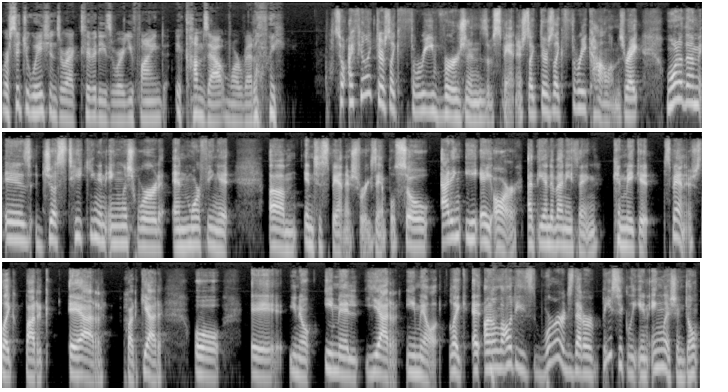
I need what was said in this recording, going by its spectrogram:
or situations or activities where you find it comes out more readily? So I feel like there's like three versions of Spanish. Like there's like three columns, right? One of them is just taking an English word and morphing it um, into Spanish, for example. So adding EAR at the end of anything can make it Spanish, like parquear parquear or uh, you know, email, yar, email, like on a lot of these words that are basically in English and don't,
